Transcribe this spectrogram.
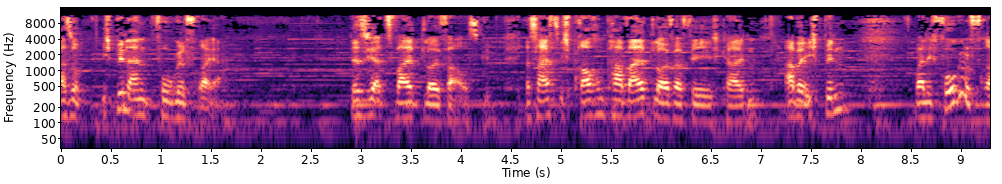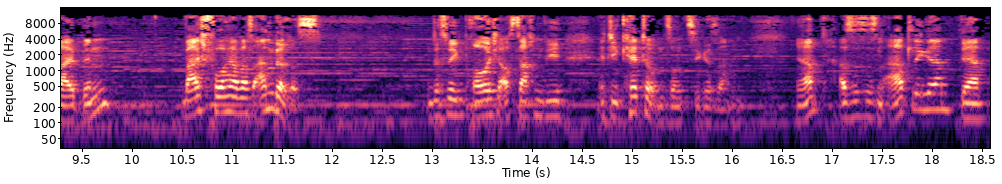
also ich bin ein Vogelfreier, der sich als Waldläufer ausgibt. Das heißt, ich brauche ein paar Waldläuferfähigkeiten, aber ich bin weil ich vogelfrei bin, war ich vorher was anderes. Und deswegen brauche ich auch Sachen wie Etikette und sonstige Sachen. Ja, also es ist ein Adliger, der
